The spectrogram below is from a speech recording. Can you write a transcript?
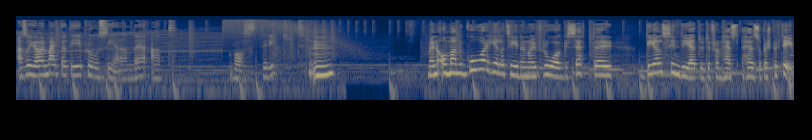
Alltså jag har märkt att det är provocerande att vara strikt. Mm. Men om man går hela tiden och ifrågasätter dels sin diet utifrån hälsoperspektiv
